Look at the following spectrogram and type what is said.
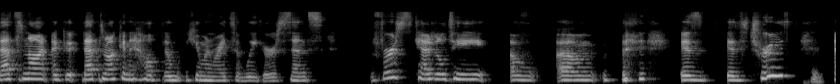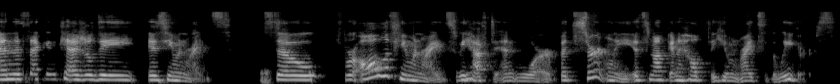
That's not a good that's not going to help the human rights of Uyghurs since the first casualty of um, is is truth hmm. and the second casualty is human rights. So for all of human rights, we have to end war, but certainly it's not going to help the human rights of the Uyghurs.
